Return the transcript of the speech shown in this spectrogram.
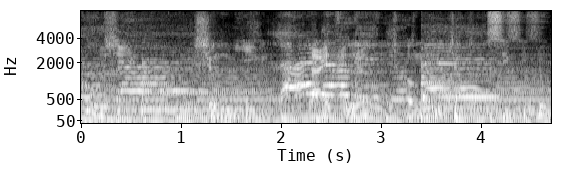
故事，声音来自成长心路。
